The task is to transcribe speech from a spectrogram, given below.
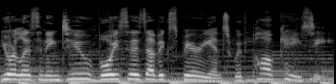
You're listening to Voices of Experience with Paul Casey.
